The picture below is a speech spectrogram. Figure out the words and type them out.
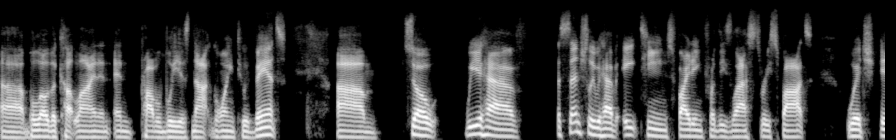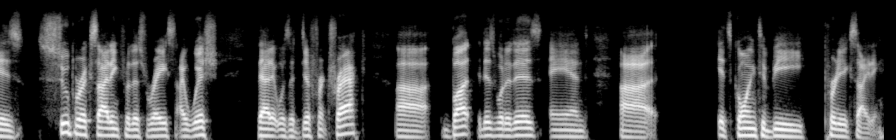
uh, below the cut line and, and probably is not going to advance. Um, so we have essentially we have eight teams fighting for these last three spots, which is super exciting for this race. I wish that it was a different track, uh, but it is what it is, and uh, it's going to be pretty exciting.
